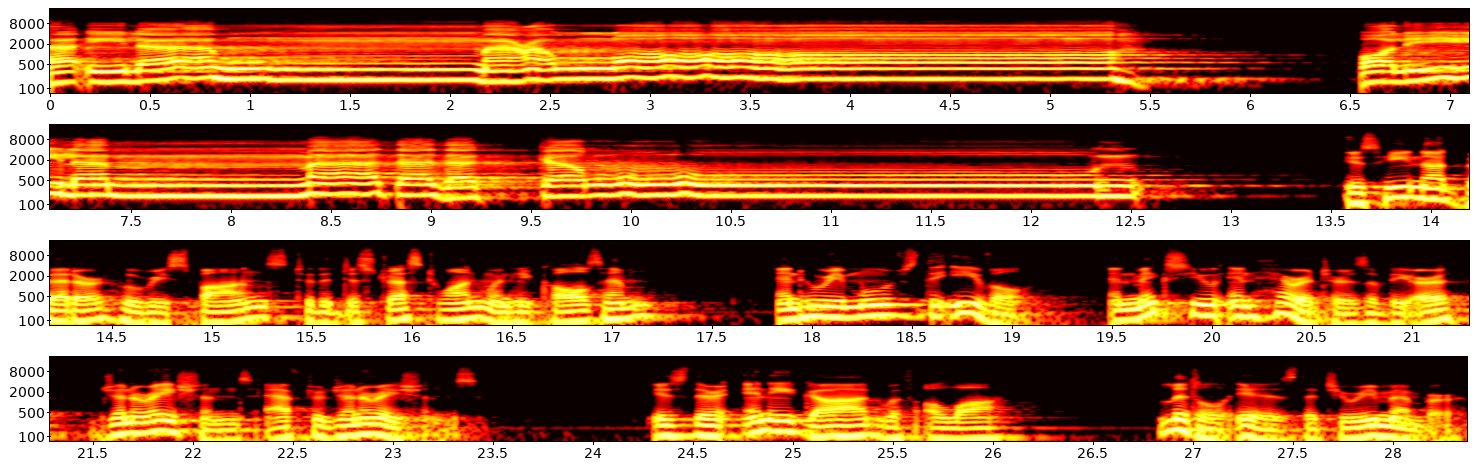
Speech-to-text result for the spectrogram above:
أإله مع الله قليلا ما تذكرون Is he not better who responds to the distressed one when he calls him, and who removes the evil and makes you inheritors of the earth generations after generations? Is there any God with Allah? Little is that you remember.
